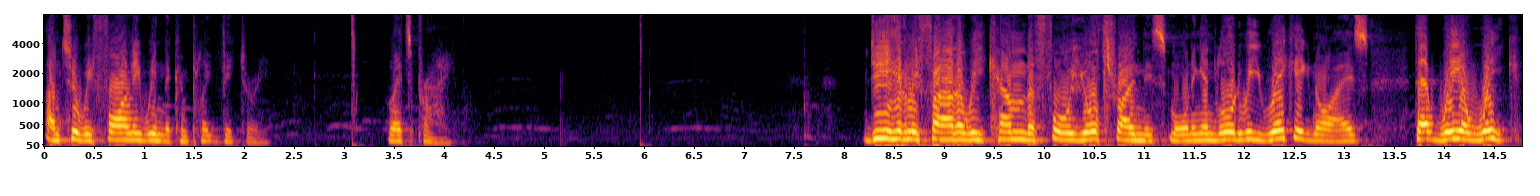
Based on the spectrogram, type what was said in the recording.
until we finally win the complete victory. Let's pray. Dear Heavenly Father, we come before your throne this morning, and Lord, we recognize that we are weak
